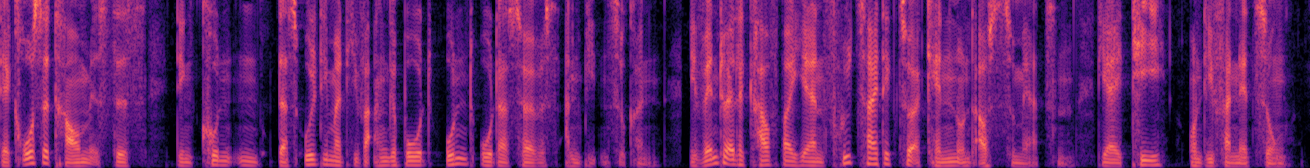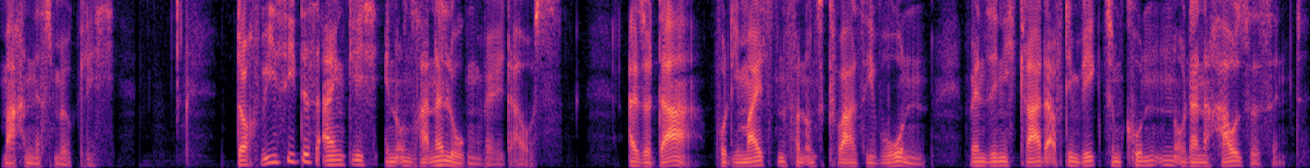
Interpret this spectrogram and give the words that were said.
Der große Traum ist es, den Kunden das ultimative Angebot und oder Service anbieten zu können. Eventuelle Kaufbarrieren frühzeitig zu erkennen und auszumerzen. Die IT und die Vernetzung machen es möglich. Doch wie sieht es eigentlich in unserer analogen Welt aus? Also da, wo die meisten von uns quasi wohnen, wenn sie nicht gerade auf dem Weg zum Kunden oder nach Hause sind.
